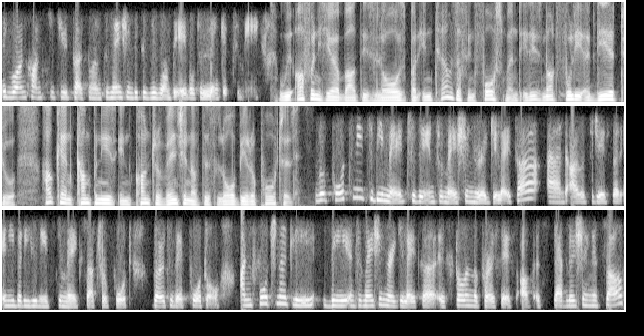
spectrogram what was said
it won't constitute personal information because you won't be able to link it to me. We often hear about these laws, but in terms of enforcement, it is not fully adhered to. How can companies in contravention of this law be reported? Reports need to be made to the information regulator, and I would suggest that anybody who needs to make such report go to their portal. Unfortunately, the information regulator is still in the process of establishing itself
